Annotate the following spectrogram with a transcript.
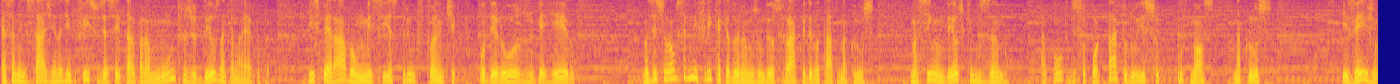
Essa mensagem era difícil de aceitar para muitos judeus naquela época, que esperavam um Messias triunfante, poderoso, guerreiro. Mas isso não significa que adoramos um Deus fraco e derrotado na cruz, mas sim um Deus que nos ama, a ponto de suportar tudo isso por nós na cruz. E vejam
